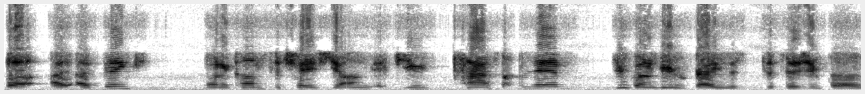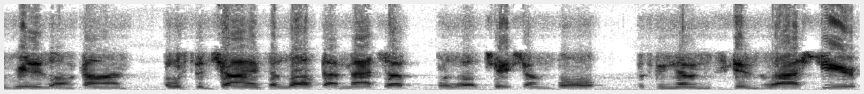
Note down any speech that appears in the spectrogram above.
But I, I think when it comes to Chase Young, if you pass on him, you're going to be regretting this decision for a really long time. I wish the Giants had lost that matchup for the Chase Young Bowl between them and the Skins last year.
